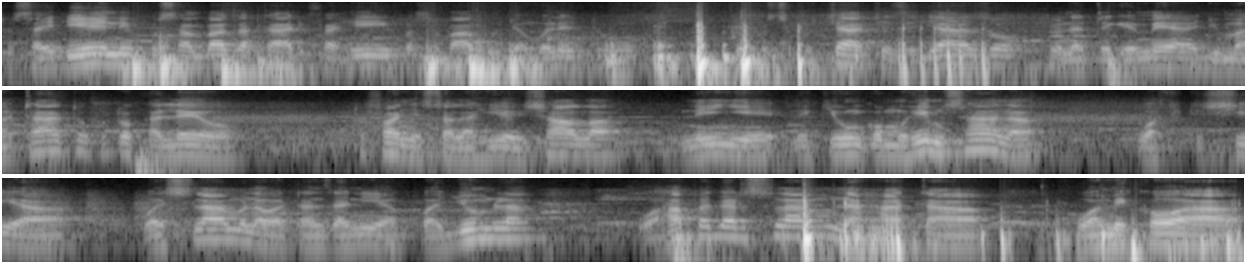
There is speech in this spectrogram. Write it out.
tusaidieni kusambaza taarifa hii, kwa sababu jambo letu liko siku chache zijazo. Tunategemea Jumatatu kutoka leo tufanye sala hiyo inshallah. Ninyi ni kiungo muhimu sana kuwafikishia Waislamu na Watanzania kwa jumla wa hapa Dar es Salaam na hata wa mikoa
